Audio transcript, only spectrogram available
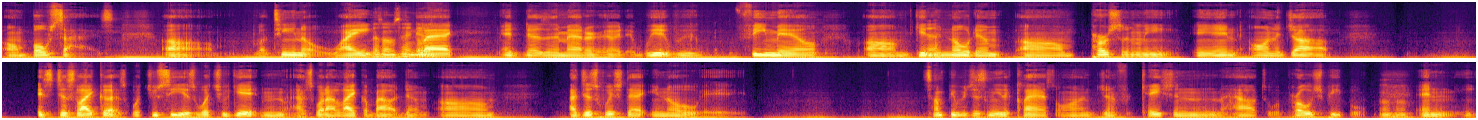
on both sides, um, Latino, white, That's what I'm saying, black. Yeah. It doesn't matter. Uh, we we female, um, getting yeah. to know them um, personally and on the job. It's just like us. What you see is what you get, and that's what I like about them. Um, I just wish that you know. It, some people just need a class on gentrification, how to approach people, mm-hmm. and he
